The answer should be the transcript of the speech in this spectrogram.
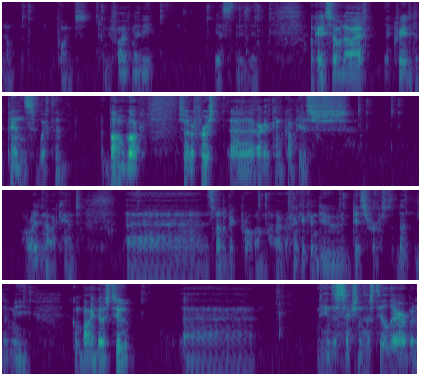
No, 0.25 maybe. Yes, this is it. Okay, so now I have created the pins with the bottom block. So the first, uh, I can copy this already. No, I can't. Uh, it's not a big problem. I, I, think I can do this first. Let, let me combine those two. Uh, the intersections are still there, but I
